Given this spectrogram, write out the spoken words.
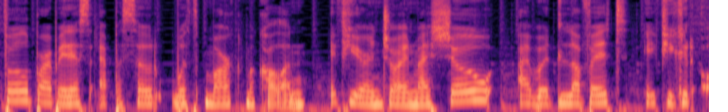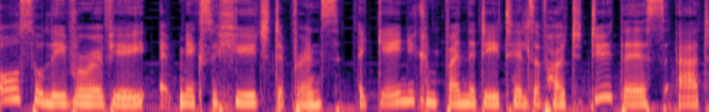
full Barbados episode with Marc McCollin. If you're enjoying my show, I would love it if you could also leave a review. It makes a huge difference. Again, you can find the details of how to do this at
